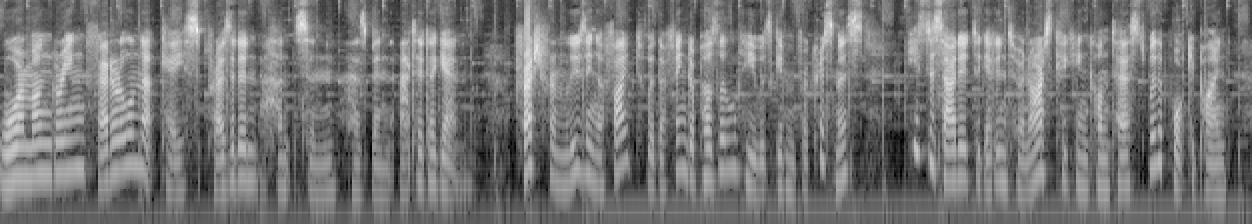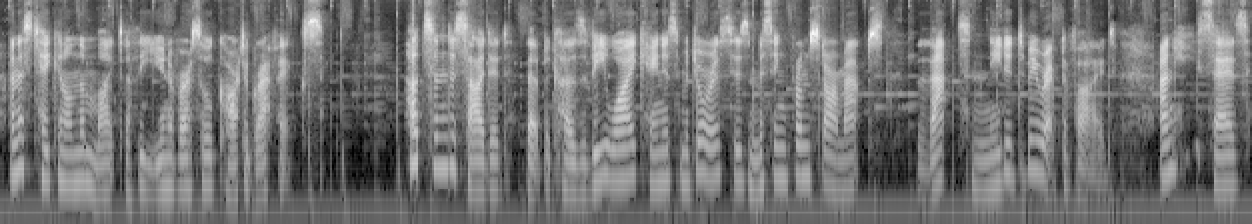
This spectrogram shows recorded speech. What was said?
Warmongering federal nutcase President Hudson has been at it again. Fresh from losing a fight with a finger puzzle he was given for Christmas, he's decided to get into an arse kicking contest with a porcupine and has taken on the might of the Universal Cartographics. Hudson decided that because VY Canis Majoris is missing from star maps, that needed to be rectified, and he says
